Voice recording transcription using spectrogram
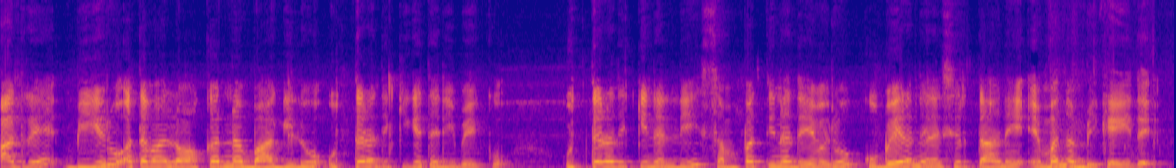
ಆದರೆ ಬೀರು ಅಥವಾ ಲಾಕರ್ನ ಬಾಗಿಲು ಉತ್ತರ ದಿಕ್ಕಿಗೆ ತೆರೀಬೇಕು. ಉತ್ತರ ದಿಕ್ಕಿನಲ್ಲಿ ಸಂಪತ್ತಿನ ದೇವರು ಕುಬೇರ ನೆಲೆಸಿರ್ತಾನೆ ಎಂಬ ನಂಬಿಕೆ ಇದೆ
